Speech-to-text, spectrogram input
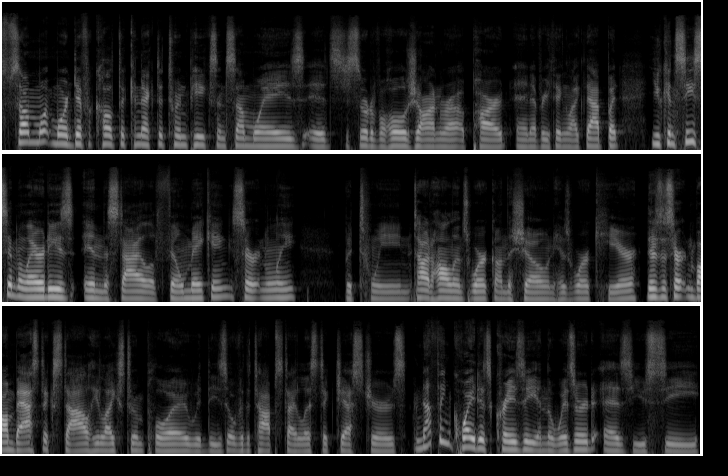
somewhat more difficult to connect to Twin Peaks in some ways. It's just sort of a whole genre apart and everything like that. But you can see similarities in the style of filmmaking, certainly between Todd Holland's work on the show and his work here. There's a certain bombastic style he likes to employ with these over the top stylistic gestures. Nothing quite as crazy in The Wizard as you see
